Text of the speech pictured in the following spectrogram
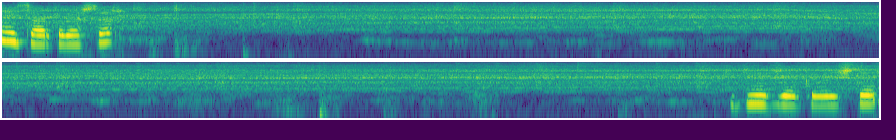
Neyse arkadaşlar. Gidiyoruz arkadaşlar.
